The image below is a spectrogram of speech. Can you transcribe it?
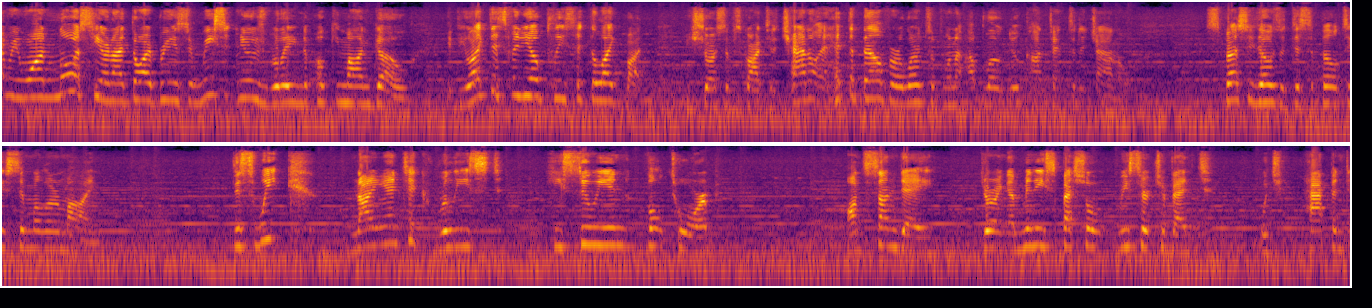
everyone, Lois here, and I thought I'd bring you some recent news relating to Pokemon Go. If you like this video, please hit the like button. Be sure to subscribe to the channel and hit the bell for alerts of when I upload new content to the channel. Especially those with disabilities similar to mine. This week, Niantic released Hisuian Voltorb on Sunday during a mini special research event which happened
